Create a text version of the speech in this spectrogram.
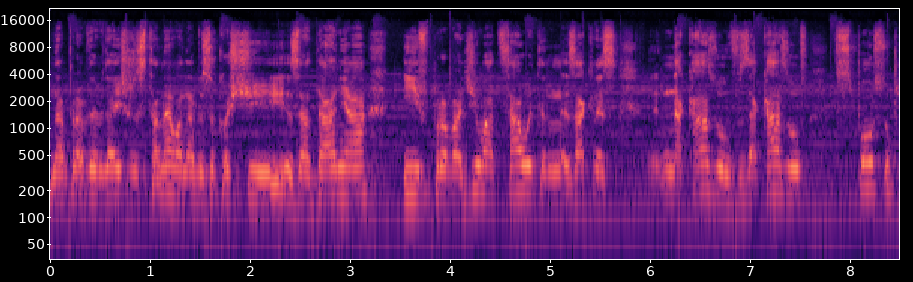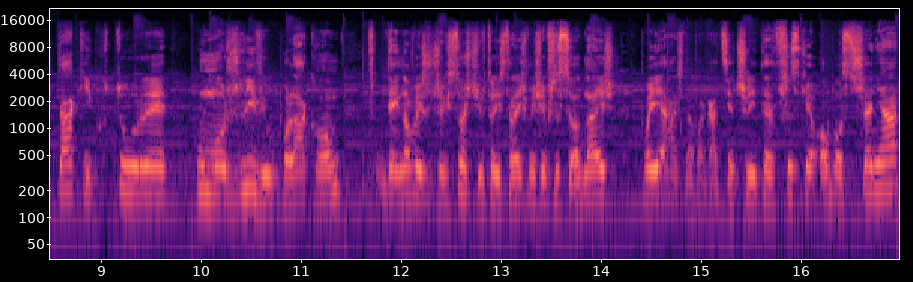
naprawdę wydaje się, że stanęła na wysokości zadania i wprowadziła cały ten zakres nakazów, zakazów w sposób taki, który umożliwił Polakom w tej nowej rzeczywistości, w której staraliśmy się wszyscy odnaleźć, pojechać na wakacje. Czyli te wszystkie obostrzenia,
